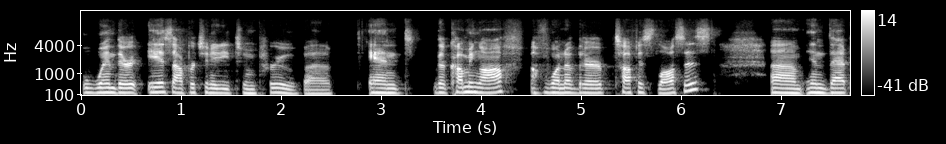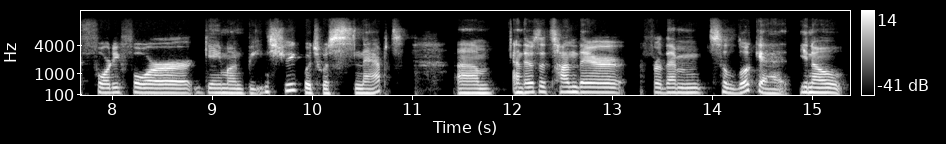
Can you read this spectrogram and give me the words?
when there is opportunity to improve. Uh, and they're coming off of one of their toughest losses um, in that 44 game unbeaten streak, which was snapped. Um, and there's a ton there for them to look at. You know,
